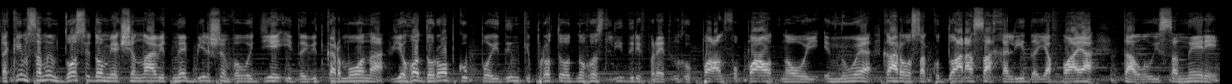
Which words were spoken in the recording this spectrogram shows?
Таким самим досвідом, якщо навіть не більшим володіє і Давід Кармона, в його доробку поєдинки проти одного з лідерів рейтингу Pound for Pound Нової Інуе, Карлоса Кудараса, Халіда Яфая та Луїса Нері.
